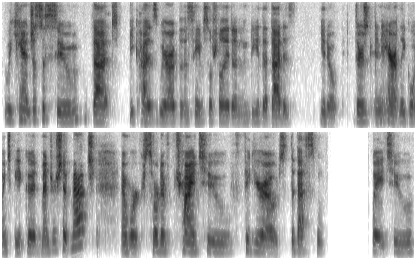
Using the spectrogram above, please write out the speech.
we can't just assume that because we are of the same social identity that that is you know there's inherently going to be a good mentorship match and we're sort of trying to figure out the best way to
